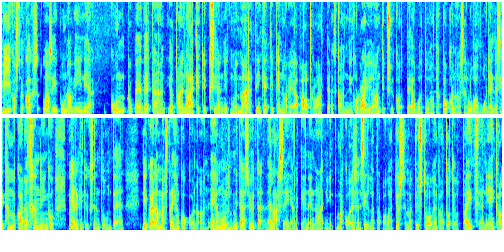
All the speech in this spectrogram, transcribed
viikossa kaksi lasia punaviiniä kun rupean vetämään jotain lääkityksiä, niin kuin mulle määrättiin ketipinoria ja valproaattia, jotka on niin kuin rajuja antipsykootteja, voi tuhota kokonaan sen luovuuden. Ja sittenhän mä kadotan niin kuin merkityksen tunteen niin kuin elämästä ihan kokonaan. Eihän mulla mm. mitään syytä elää sen jälkeen enää, niin kuin mä koen sen sillä tavalla, että jos en mä pysty ollenkaan toteuttaa itseäni, enkä,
